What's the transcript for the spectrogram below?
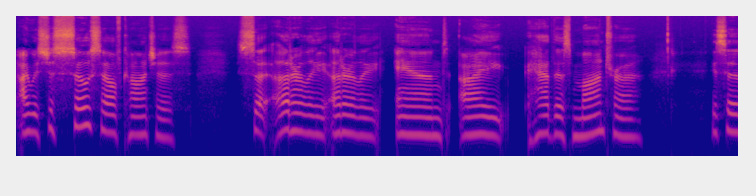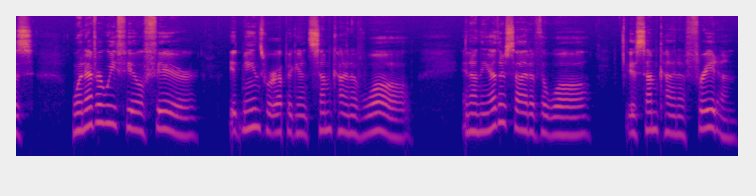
I was just so self conscious so utterly, utterly. And I had this mantra. It says, whenever we feel fear, it means we're up against some kind of wall. And on the other side of the wall is some kind of freedom.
